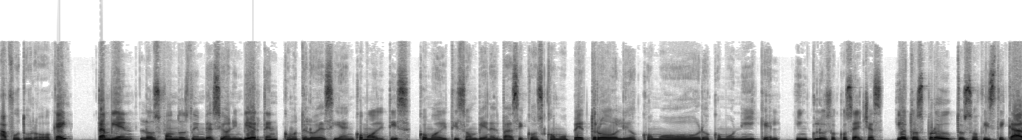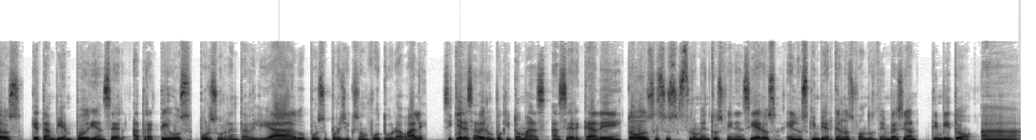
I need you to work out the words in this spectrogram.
a futuro, ¿ok? También los fondos de inversión invierten, como te lo decía, en commodities. Commodities son bienes básicos como petróleo, como oro, como níquel, incluso cosechas y otros productos sofisticados que también podrían ser atractivos por su rentabilidad o por su proyección futura, ¿vale? Si quieres saber un poquito más acerca de todos esos instrumentos financieros en los que invierten los fondos de inversión, te invito a,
